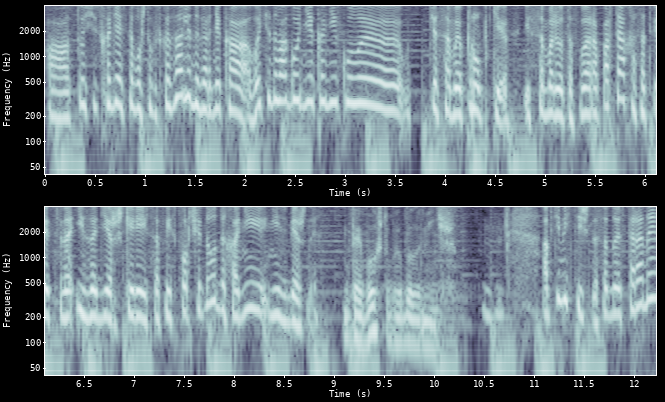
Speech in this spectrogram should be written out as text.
А, то есть, исходя из того, что вы сказали, наверняка в эти новогодние каникулы вот те самые пробки из самолетов в аэропортах, а, соответственно, и задержки рейсов, и испорченный отдых, они неизбежны. Дай бог, чтобы их было меньше. Оптимистично, с одной стороны.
